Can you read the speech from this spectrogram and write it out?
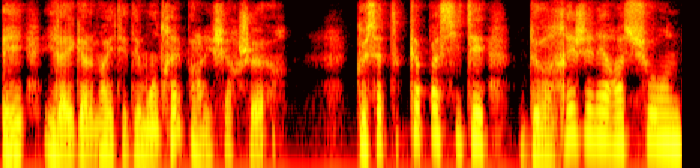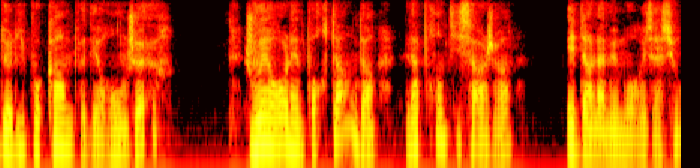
Et il a également été démontré par les chercheurs que cette capacité de régénération de l'hippocampe des rongeurs jouait un rôle important dans l'apprentissage et dans la mémorisation.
